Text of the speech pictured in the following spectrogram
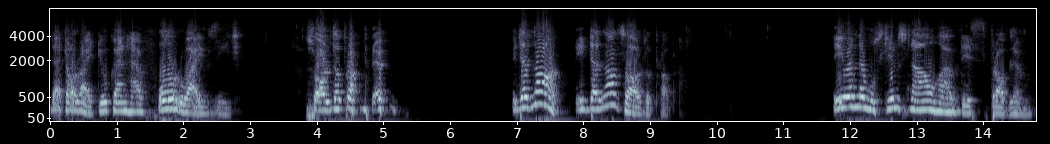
that all right, you can have four wives each. Solve the problem. It does not. It does not solve the problem. Even the Muslims now have this problem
